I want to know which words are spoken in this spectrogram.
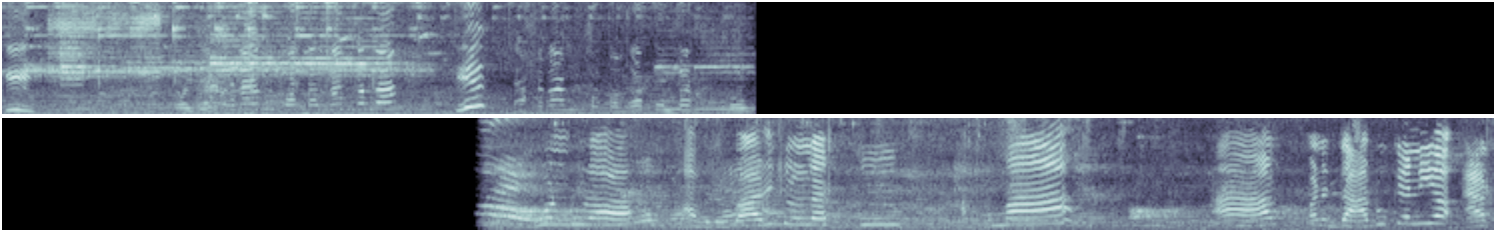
কি? ওই যে। কি ও- বন্ধুরা আমরা বাড়ি চলে যাচ্ছি মা আর মানে দাদুকে নিয়ে এত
